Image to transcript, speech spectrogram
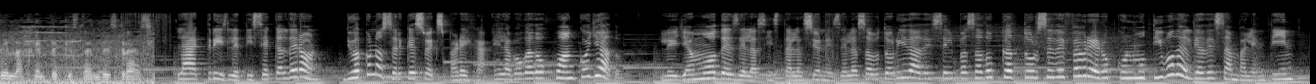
de la gente que está en desgracia. La actriz Leticia Calderón dio a conocer que su expareja, el abogado Juan Collado, le llamó desde las instalaciones de las autoridades el pasado 14 de febrero con motivo del Día de San Valentín.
